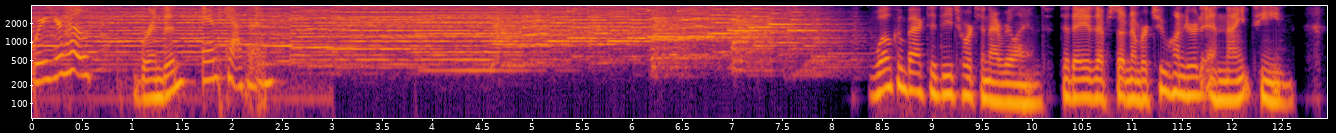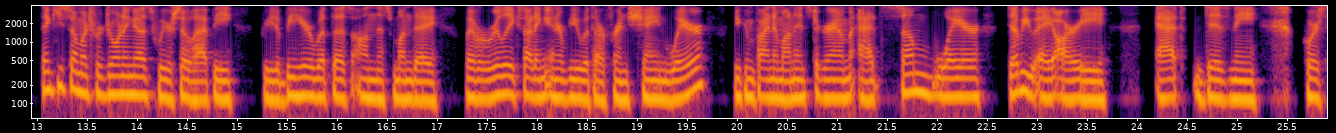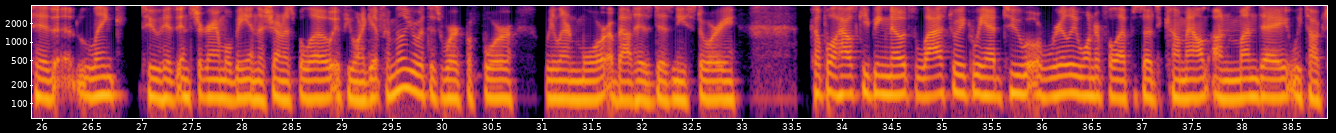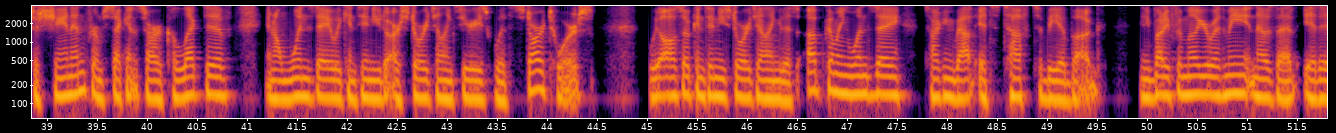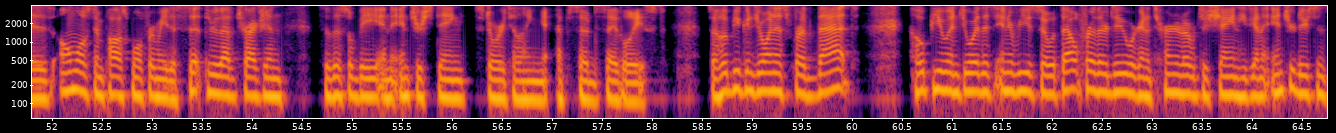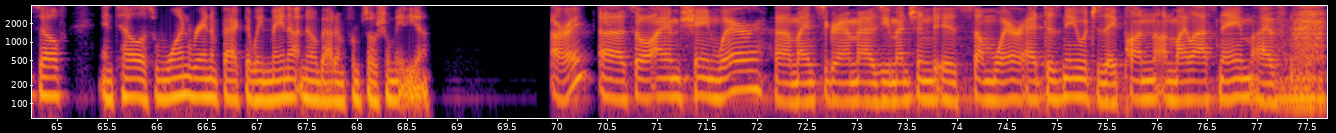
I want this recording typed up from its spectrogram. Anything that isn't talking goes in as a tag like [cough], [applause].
We're your hosts, Brendan and Catherine. Welcome back to Detour to Neverland. Today is episode number 219. Thank you so much for joining us. We are so happy for you to be here with us on this Monday. We have a really exciting interview with our friend Shane Ware. You can find him on Instagram at somewhere, W A R E, at Disney. Of course, his link to his Instagram will be in the show notes below if you want to get familiar with his work before we learn more about his Disney story. A couple of housekeeping notes. Last week we had two really wonderful episodes come out. On Monday, we talked to Shannon from Second Star Collective, and on Wednesday we continued our storytelling series with Star Tours. We also continue storytelling this upcoming Wednesday, talking about It's Tough to Be a Bug. Anybody familiar with me knows that it is almost impossible for me to sit through that attraction. So this will be an interesting storytelling episode to say the least. So I hope you can join us for that. Hope you enjoy this interview. So without further ado, we're going to turn it over to Shane. He's going to introduce himself and tell us one random fact that we may not know about him from social media. All right. Uh, so I am Shane Ware. Uh, my Instagram, as you mentioned, is somewhere at Disney, which is a pun on my last name. I've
